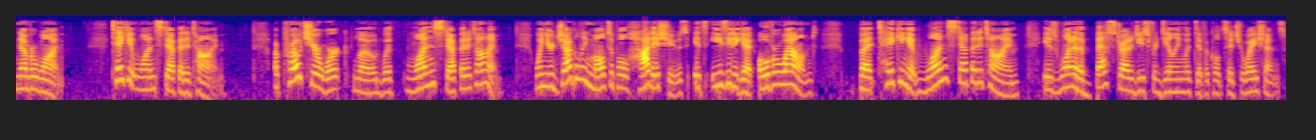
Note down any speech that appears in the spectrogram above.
Number one, take it one step at a time. Approach your workload with one step at a time. When you're juggling multiple hot issues, it's easy to get overwhelmed but taking it one step at a time is one of the best strategies for dealing with difficult situations.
